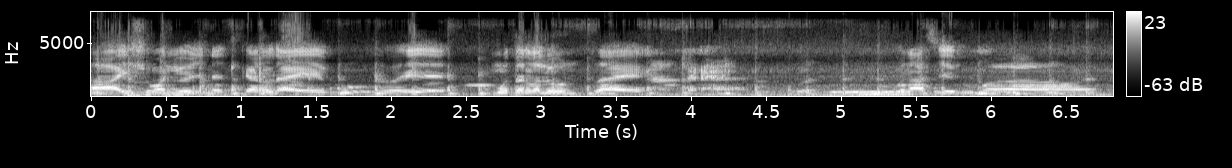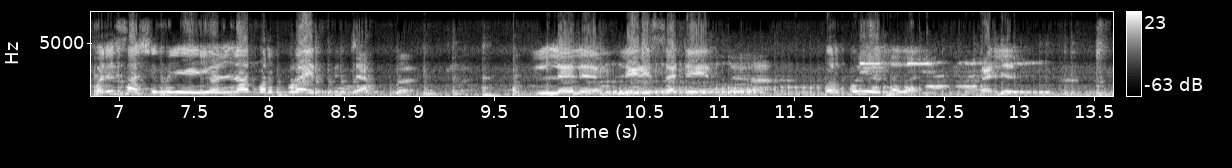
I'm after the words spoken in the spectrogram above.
आयुष्यमान योजनेचं कार्ड आहे हे. मुद्रा लोनचं आहे. पण असे बरेच असे म्हणजे योजना भरपूर आहेत त्यांच्या. लेडीजसाठी आहेत. भरपूर योजना झाली. काढल्या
